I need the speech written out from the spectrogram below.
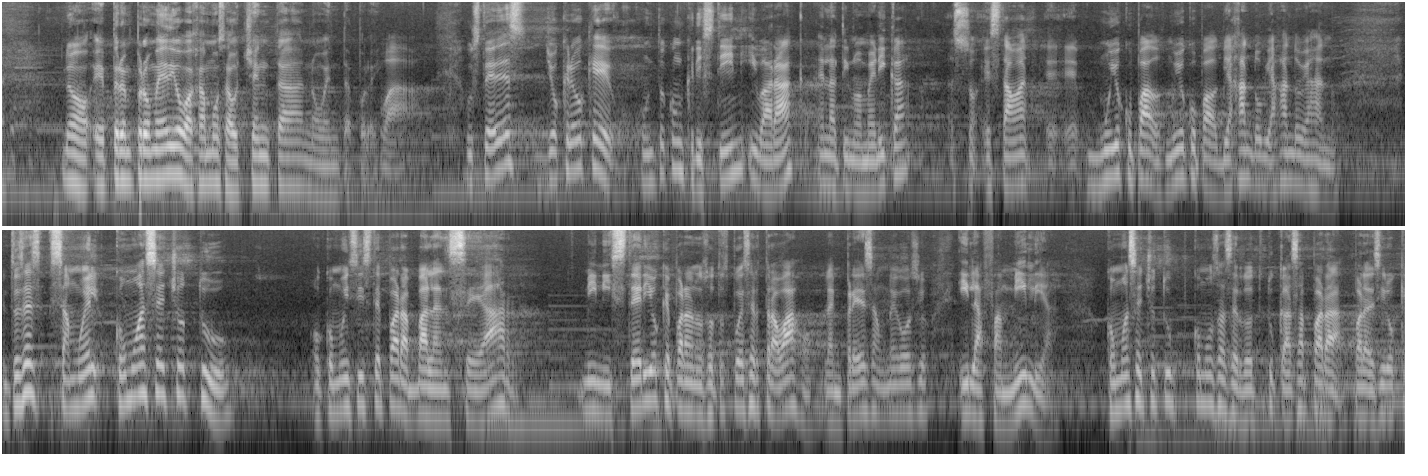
no, eh, pero en promedio bajamos a 80, 90 por ahí. Wow. Ustedes, yo creo que junto con Cristín y Barak en Latinoamérica so- estaban eh, eh, muy ocupados, muy ocupados, viajando, viajando, viajando. Entonces, Samuel, ¿cómo has hecho tú o cómo hiciste para balancear ministerio que para nosotros puede ser trabajo, la empresa, un negocio y la familia? ¿Cómo has hecho tú como sacerdote tu casa para, para decir, ok,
